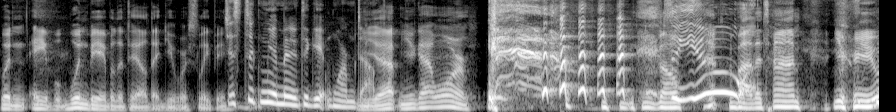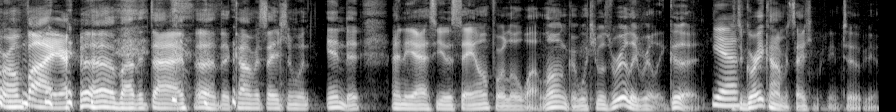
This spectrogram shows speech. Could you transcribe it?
wouldn't able wouldn't be able to tell that you were sleeping. Just took me a minute to get warmed up. Yep, you got warm. So you- by the time you, you were on fire, by the time uh, the conversation was ended, and he asked you to stay on for a little while longer, which was really really good. Yeah. it's a great conversation between the two of you.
